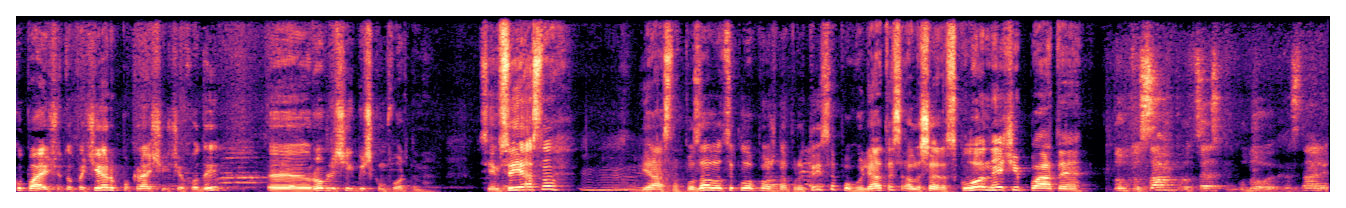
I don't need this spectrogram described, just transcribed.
купаючи ту печеру, покращуючи ходи, е, роблячи їх більш комфортними. Всім все ясно? Ясно. По залу циклоп можна пройтися, погулятись, але ще раз скло не чіпати. Тобто сам процес побудови кристалів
